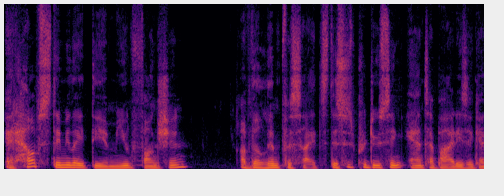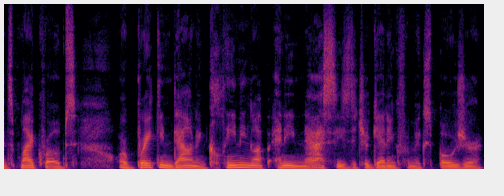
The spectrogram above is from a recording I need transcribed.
It helps stimulate the immune function of the lymphocytes. This is producing antibodies against microbes or breaking down and cleaning up any nasties that you're getting from exposure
